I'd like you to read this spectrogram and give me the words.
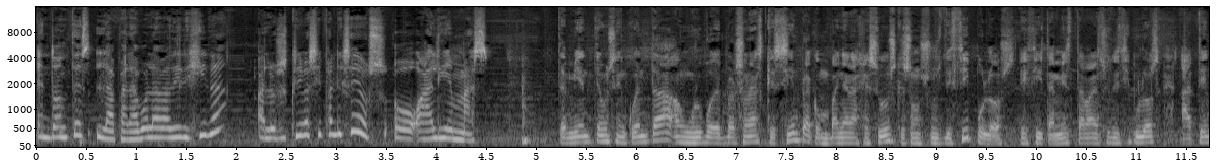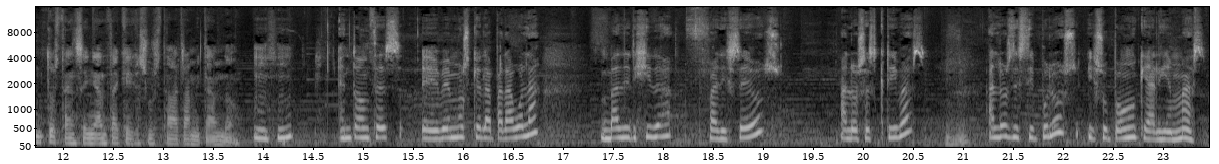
Entonces, ¿la parábola va dirigida a los escribas y fariseos o a alguien más? También tenemos en cuenta a un grupo de personas que siempre acompañan a Jesús, que son sus discípulos. Es decir, también estaban sus discípulos atentos a esta enseñanza que Jesús estaba tramitando. Entonces, eh, vemos que la parábola va dirigida a fariseos, a los escribas, a los discípulos y supongo que a alguien más.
